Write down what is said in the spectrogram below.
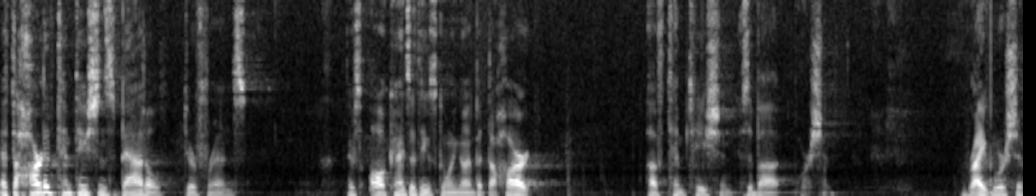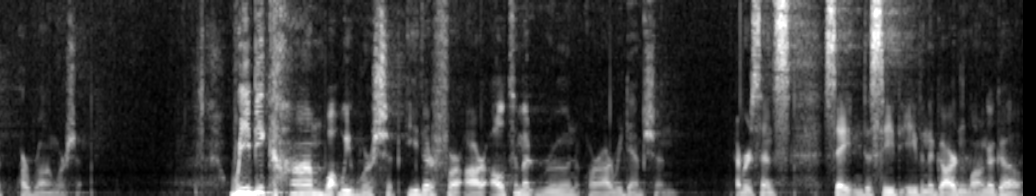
At the heart of temptation's battle, dear friends, there's all kinds of things going on, but the heart of temptation is about worship right worship or wrong worship. We become what we worship, either for our ultimate ruin or our redemption. Ever since Satan deceived Eve in the garden long ago,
